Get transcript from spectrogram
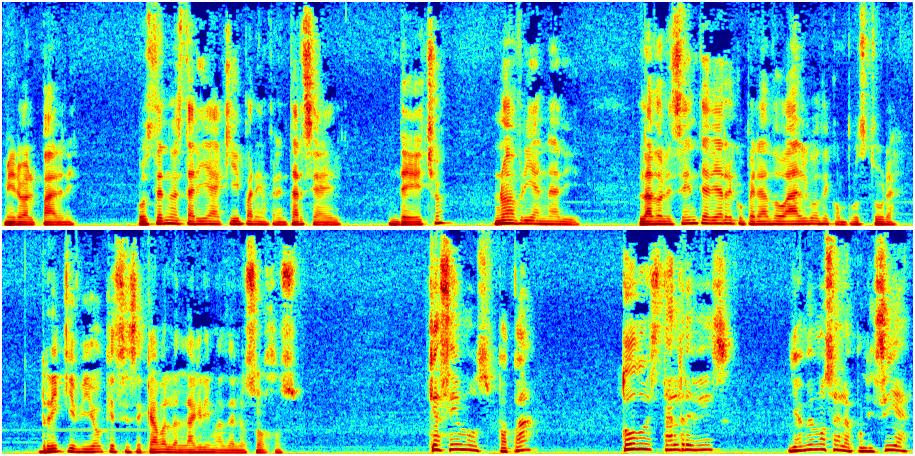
Miró al padre. Usted no estaría aquí para enfrentarse a él. De hecho, no habría nadie, la adolescente había recuperado algo de compostura. Ricky vio que se secaba las lágrimas de los ojos. ¿Qué hacemos, papá? Todo está al revés. Llamemos a la policía.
